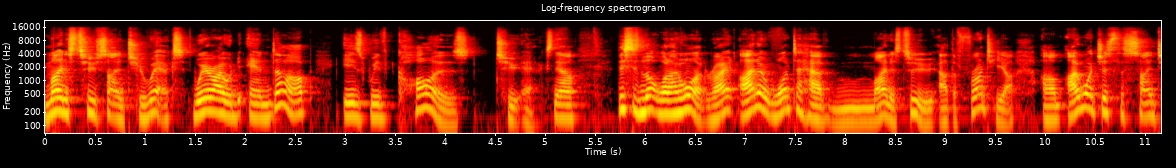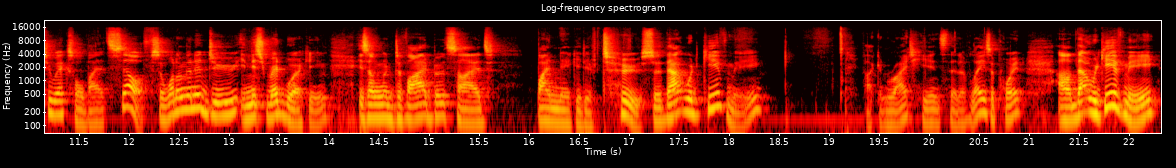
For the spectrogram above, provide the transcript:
minus 2 sine 2x, where I would end up is with cos 2x. Now, this is not what I want, right? I don't want to have minus 2 out the front here. Um, I want just the sine 2x all by itself. So what I'm going to do in this red working is I'm going to divide both sides by negative 2. So that would give me, if I can write here instead of laser point, um, that would give me,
